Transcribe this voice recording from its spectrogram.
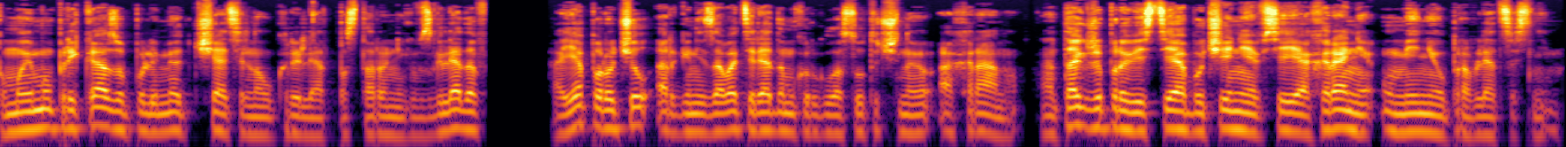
По моему приказу пулемет тщательно укрыли от посторонних взглядов, а я поручил организовать рядом круглосуточную охрану, а также провести обучение всей охране умению управляться с ним.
